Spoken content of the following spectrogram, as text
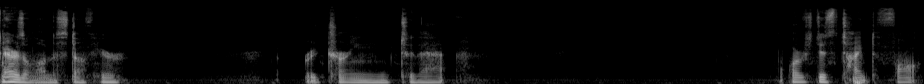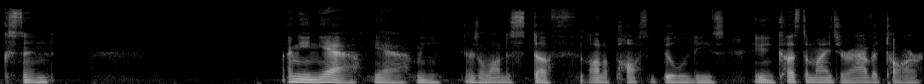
There's a lot of stuff here. Returning to that. Or if you just typed fox in. I mean, yeah, yeah. I mean, there's a lot of stuff, a lot of possibilities. You can customize your avatar.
